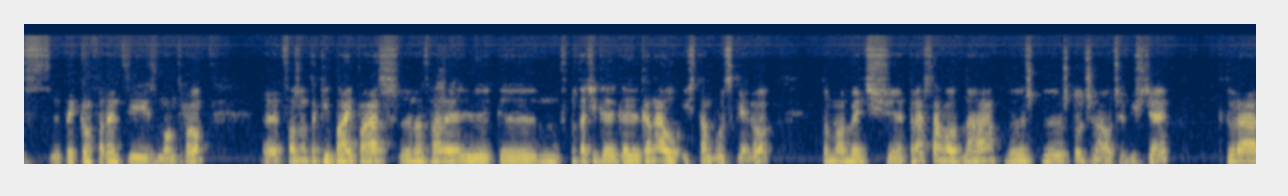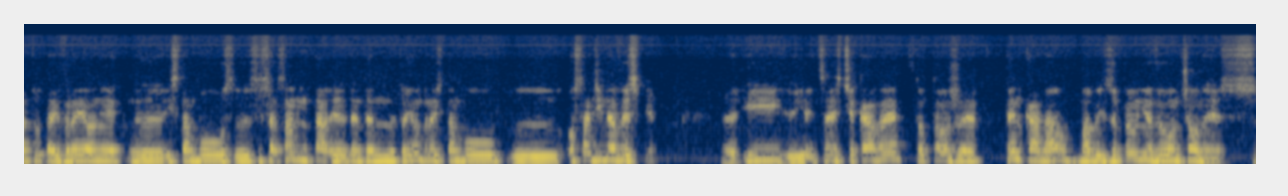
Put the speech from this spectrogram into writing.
z tej konferencji z Montreux, E, tworzą taki bypass nazwany w postaci kanału istambulskiego. To ma być trasa wodna, sztuczna oczywiście, która tutaj w rejonie Istambułu, sam ten, ten, to jądro Istambułu osadzi na wyspie. I co jest ciekawe, to to, że ten kanał ma być zupełnie wyłączony z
